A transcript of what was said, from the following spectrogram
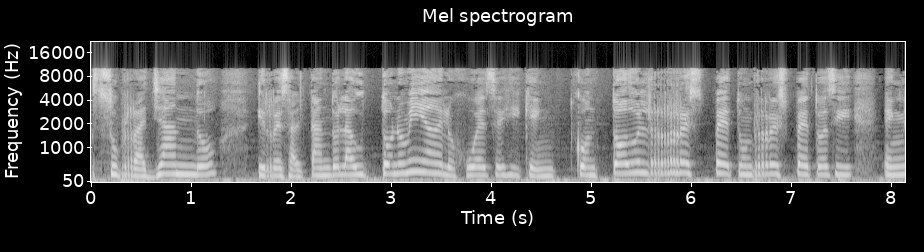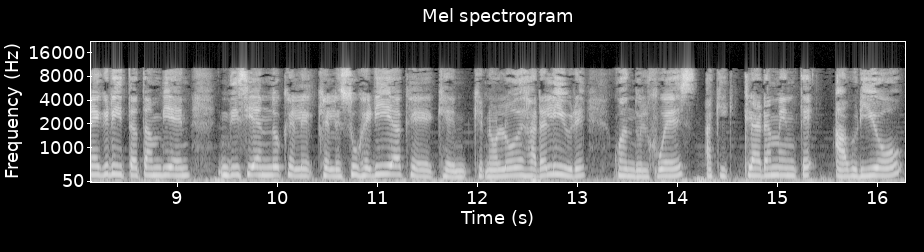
subrayando y resaltando la autonomía de los jueces y que en- con todo el respeto, un respeto así en negrita también, diciendo que le, que le sugería que, que- que no lo dejara libre, cuando el juez aquí claramente abrió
